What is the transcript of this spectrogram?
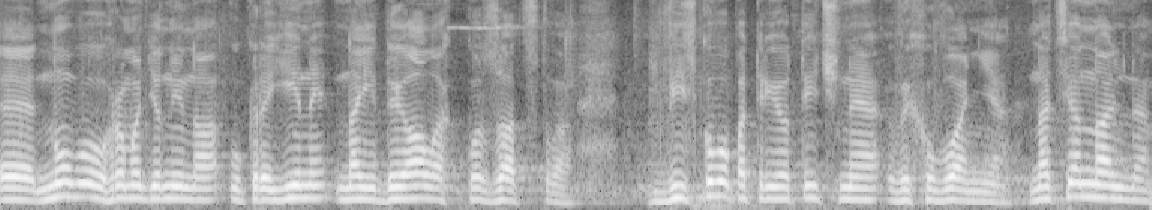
е, нового громадянина України на ідеалах козацтва. Військово-патріотичне виховання, національне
